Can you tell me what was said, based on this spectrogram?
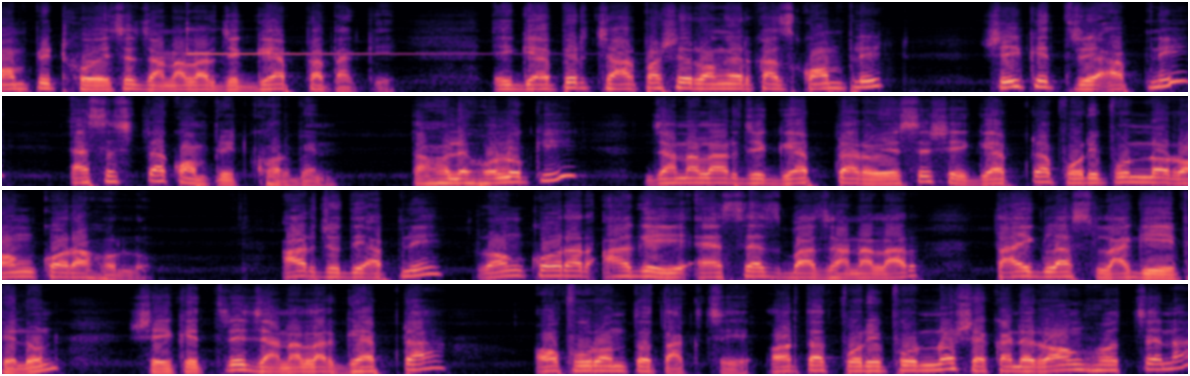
কমপ্লিট হয়েছে, জানালার যে গ্যাপটা থাকে, এই গ্যাপের চারপাশে রঙের কাজ কমপ্লিট, সেই ক্ষেত্রে আপনি অ্যাসেসটা কমপ্লিট করবেন। তাহলে হলো কি? জানালার যে গ্যাপটা রয়েছে, সেই গ্যাপটা পরিপূর্ণ রং করা হলো। আর যদি আপনি রং করার আগেই অ্যাসেস বা জানালার তাই গ্লাস লাগিয়ে ফেলুন, সেই ক্ষেত্রে জানালার গ্যাপটা অপুরন্ত থাকছে। অর্থাৎ পরিপূর্ণ, সেখানে রং হচ্ছে না,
